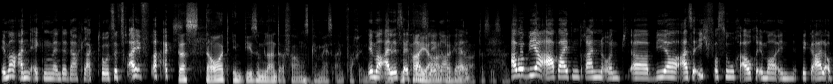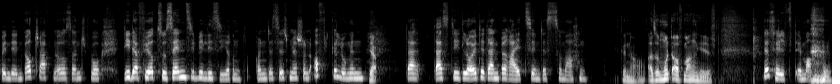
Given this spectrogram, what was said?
immer anecken, wenn du nach laktosefrei fragst. Das dauert in diesem Land erfahrungsgemäß einfach immer. Immer alles ein paar etwas Jahre. länger, gell? Ja, das ist halt Aber wir arbeiten dran und äh, wir, also ich versuche auch immer in, egal ob in den Wirtschaften oder sonst wo, die dafür zu sensibilisieren. Und es ist mir schon oft gelungen, Ja. da, dass die Leute dann bereit sind, das zu machen. Genau. Also Mund aufmachen hilft. Das hilft immer.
